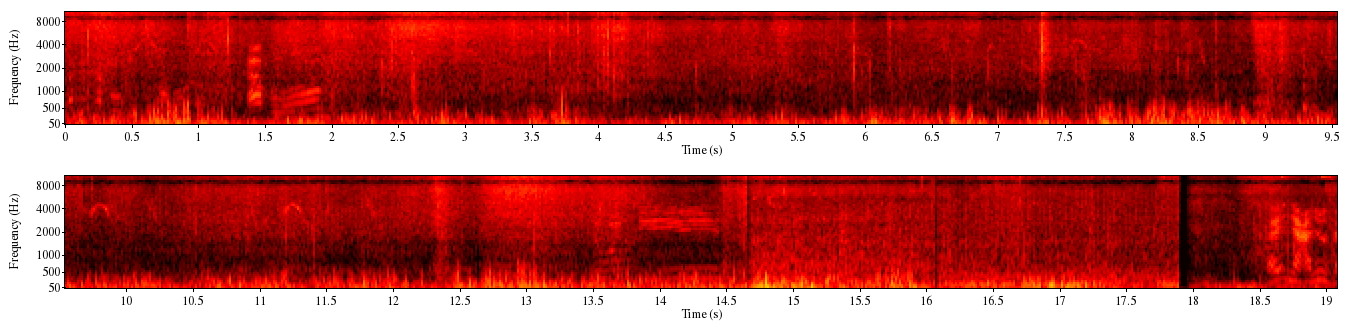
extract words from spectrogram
ครับผมครับผม ไอ้หยาอยู่ไหน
